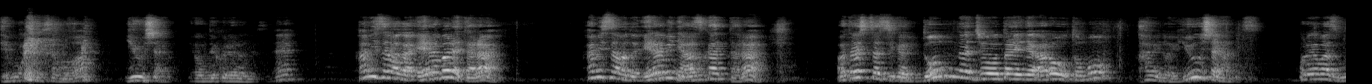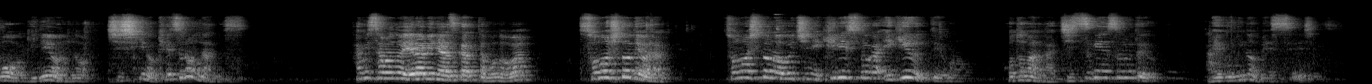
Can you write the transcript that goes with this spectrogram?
でも神様は勇者よ。呼んでくれるんですね。神様が選ばれたら神様の選びに預かったら私たちがどんな状態であろうとも神の勇者なんです。これがまずもうギデオンの知識の結論なんです。神様の選びに預かったものはその人ではなくその人のうちにキリストが生きるっていうこの言葉が実現するという恵みのメッセージです。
